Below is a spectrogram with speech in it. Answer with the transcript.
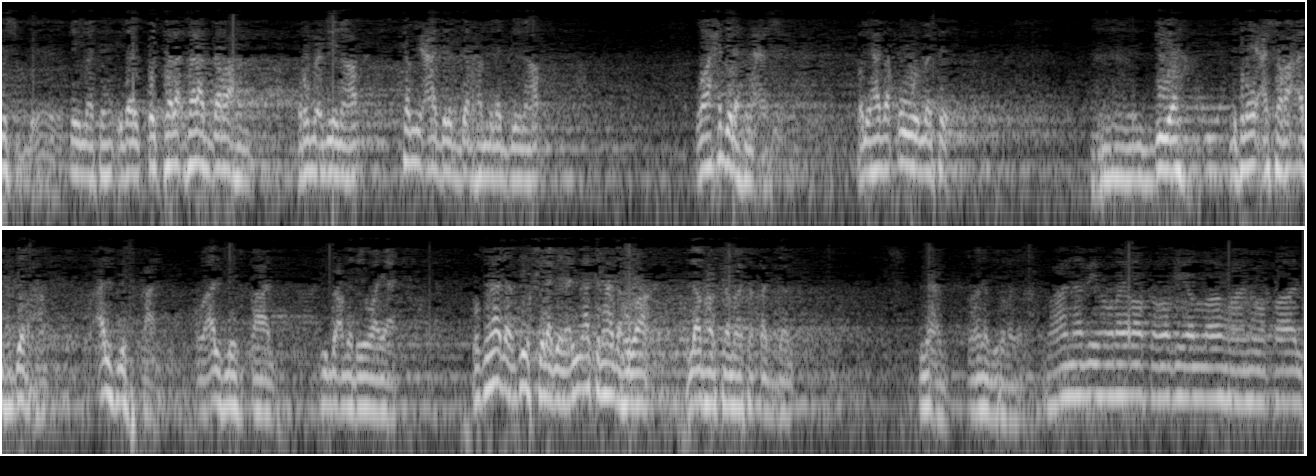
نسب قيمته. إذا قلت ثلاث دراهم ربع دينار كم يعادل الدرهم من الدينار؟ واحد إلى 12 ولهذا قومت الدية باثني عشر ألف درهم وألف مثقال وألف مثقال في بعض الروايات. وفي هذا فيه خلاف بين لكن هذا هو الأظهر كما تقدم. نعم وعن أبي هريرة. وعن أبي هريرة رضي الله عنه قال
